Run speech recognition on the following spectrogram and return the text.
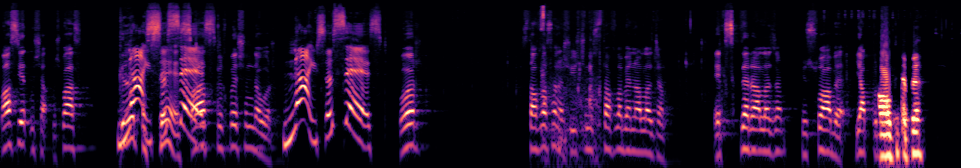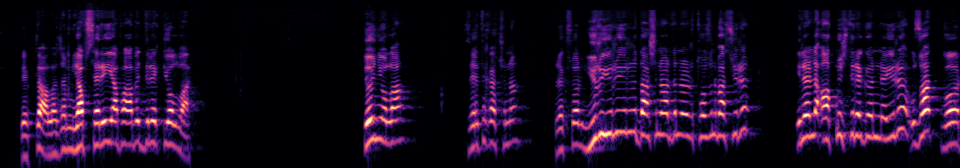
Bas 70 60. Bas. Good Nice assist. Bas 45'ini de vur. Nice assist. Vur. Staflasana şu içini stafla ben alacağım. Eksikleri alacağım. Yusuf abi yap bunu. Altı tepe. Bekle alacağım. Yap seri yap abi direkt yol var. Dön yola. ZT kaç şuna. Rexor. Yürü yürü yürü. Daşın ardına yürü. Tozunu bas yürü. İlerle 60 direkt önüne yürü. Uzat. Vur.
